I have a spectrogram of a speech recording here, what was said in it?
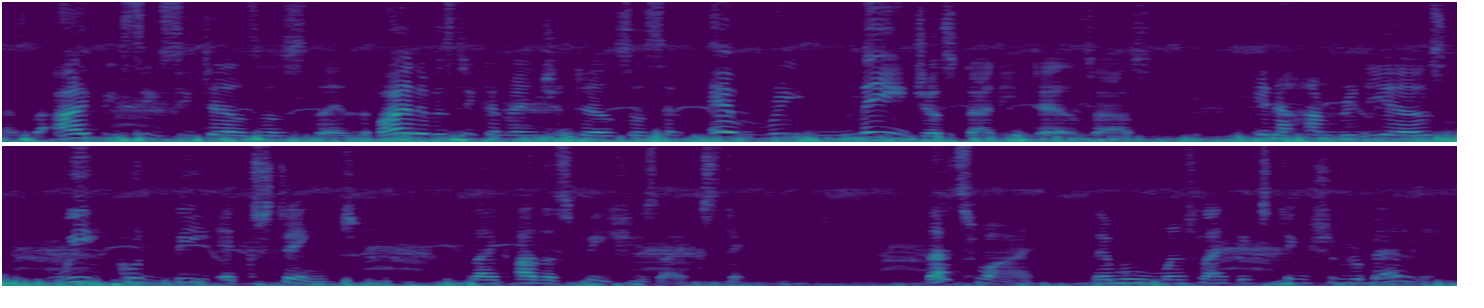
as the IPCC tells us, then the Biodiversity Convention tells us, and every major study tells us, in a hundred years, we could be extinct like other species are extinct. That's why there are movements like Extinction Rebellion.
